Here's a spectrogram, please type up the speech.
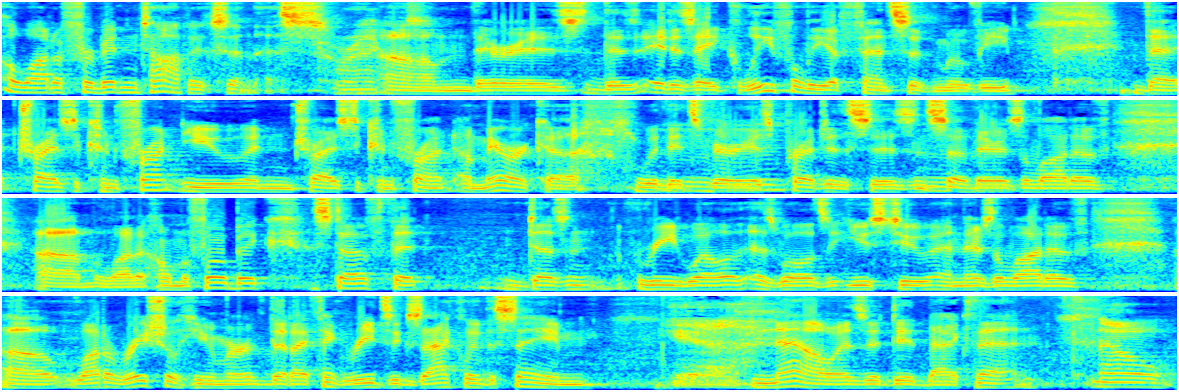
a lot of forbidden topics in this. Correct. Um, there is this, it is a gleefully offensive movie that tries to confront you and tries to confront America with its various prejudices, and so there's a lot of um, a lot of homophobic stuff that doesn't read well as well as it used to, and there's a lot of uh, a lot of racial humor that I think reads exactly the same Yeah. now as it did back then. Now,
